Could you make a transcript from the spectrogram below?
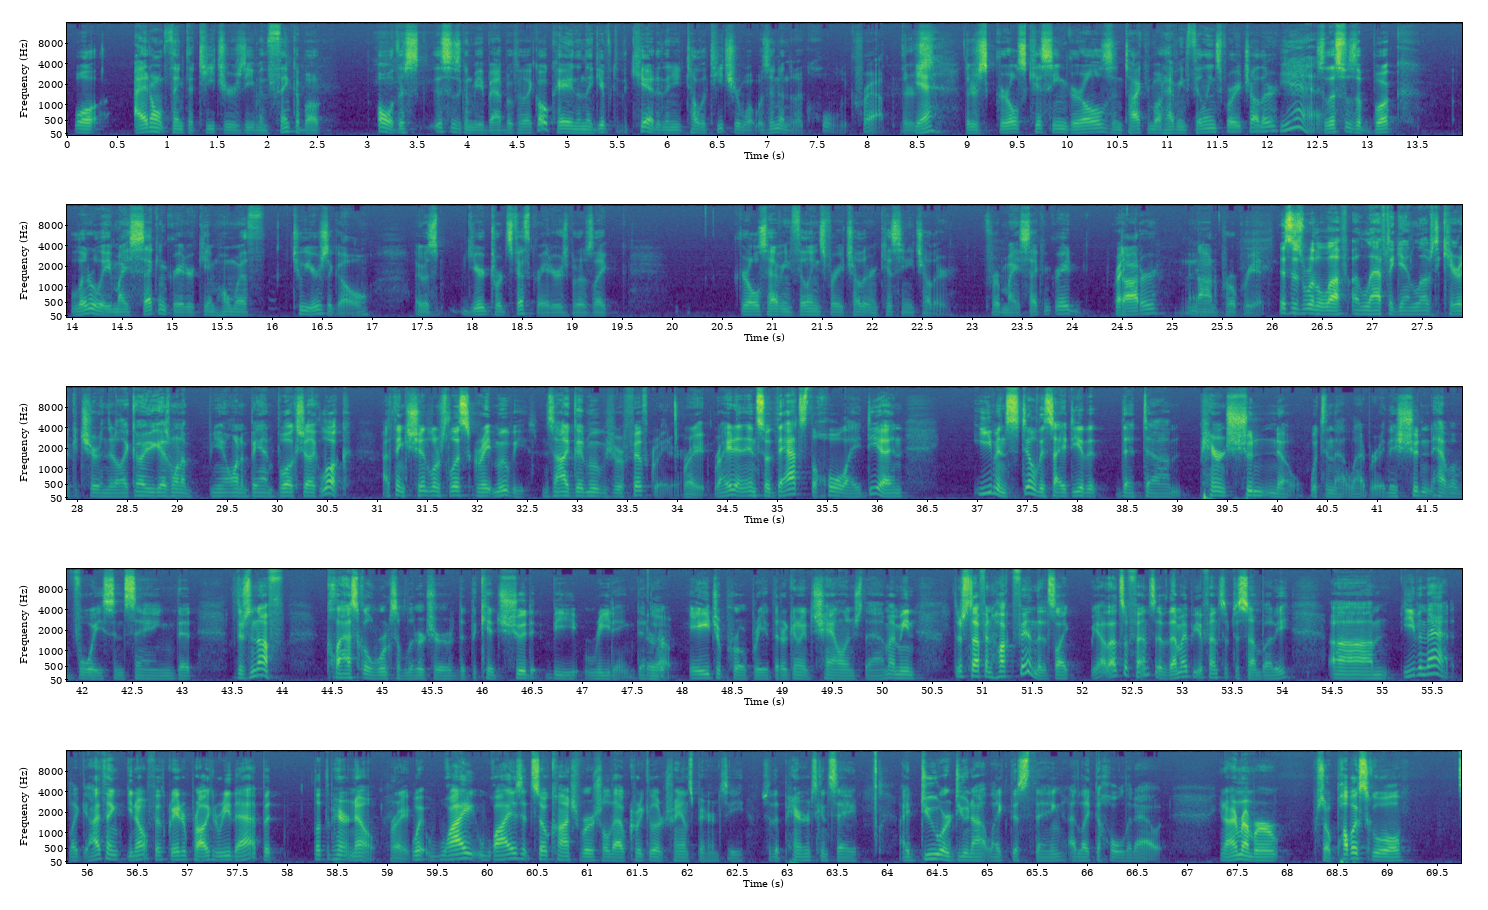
Well, I don't think the teachers even think about. Oh, this this is going to be a bad book. They're like, okay, and then they give it to the kid, and then you tell the teacher what was in it. And they're like, holy crap! There's Yeah. there's girls kissing girls and talking about having feelings for each other. Yeah. So this was a book, literally, my second grader came home with two years ago. It was geared towards fifth graders, but it was like girls having feelings for each other and kissing each other. For my second grade Right. daughter, not appropriate. This is where the left, uh, left again loves to caricature, and they're like, "Oh, you guys want to, you know, want to ban books?" You're like, "Look, I think Schindler's List is a great movie. It's not a good movie for a fifth grader." Right. Right. And, and so that's the whole idea. And even still, this idea that that um, parents shouldn't know what's in that library. They shouldn't have a voice in saying that there's enough classical works of literature that the kids should be reading that are Yeah. age appropriate that are going to challenge them. I mean, there's stuff in Huck Finn that it's like, yeah, that's offensive. That might be offensive to somebody. Um, even that, like, I think you know, fifth grader probably could read that, but let the parent know. Right. Wh- Why? Why is it so controversial to have curricular transparency so the parents can say, I do or do not like this thing. I'd like to hold it out. You know, I remember so public school,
